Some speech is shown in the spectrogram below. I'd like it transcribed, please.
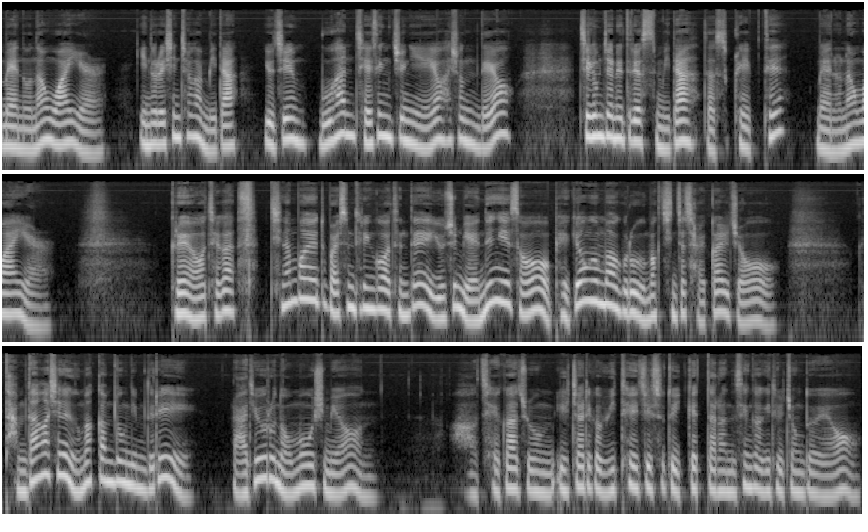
Man on a Wire. 이 노래 신청합니다. 요즘 무한 재생 중이에요 하셨는데요. 지금 전해드렸습니다. The Script, Man on a Wire. 그래요. 제가 지난번에도 말씀드린 것 같은데 요즘 예능에서 배경음악으로 음악 진짜 잘 깔죠. 담당하시는 음악 감독님들이 라디오로 넘어오시면 아, 제가 좀 일자리가 위태해질 수도 있겠다라는 생각이 들 정도예요.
